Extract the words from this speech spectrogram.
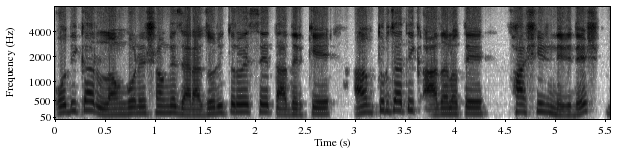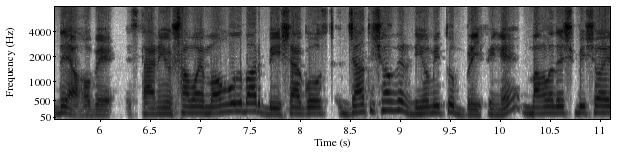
অধিকার লঙ্ঘনের সঙ্গে যারা জড়িত রয়েছে তাদেরকে আন্তর্জাতিক আদালতে ফাঁসির নির্দেশ দেয়া হবে। স্থানীয় সময় মঙ্গলবার বিশ আগস্ট জাতিসংঘের নিয়মিত ব্রিফিং এ বাংলাদেশ বিষয়ে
